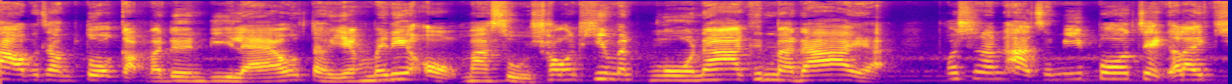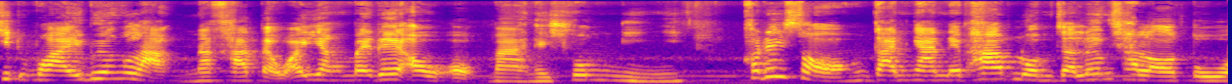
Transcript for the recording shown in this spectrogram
ดาวประจำตัวกลับมาเดินดีแล้ว แต่ยังไม่ได้ออกมาสู่ช่องที่มันโงหน้าขึ้นมาได้อะ เพราะฉะนั้นอาจจะมีโปรเจกต์อะไรคิดไว้เบื้องหลังนะคะ แต่ว่ายังไม่ได้เอาออกมาในช่วงนี้ ข้อที่ 2 การงานในภาพรวมจะเริ่มชะลอตัว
